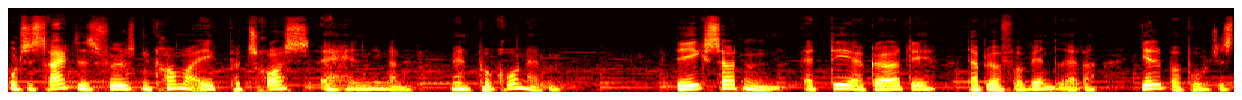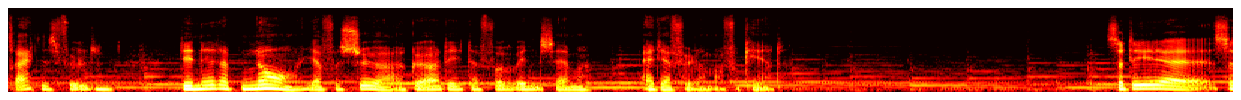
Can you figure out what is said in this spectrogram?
Utilstrækkelighedsfølelsen kommer ikke på trods af handlingerne, men på grund af dem. Det er ikke sådan, at det at gøre det, der bliver forventet af dig, hjælper på utilstrækkelighedsfølelsen. Det er netop når jeg forsøger at gøre det, der forventes af mig, at jeg føler mig forkert. Så, det er, så,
